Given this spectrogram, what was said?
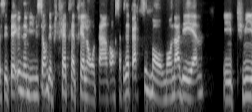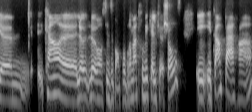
c'était une de mes missions depuis très, très, très longtemps. Donc, ça faisait partie de mon, mon ADN. Et puis, euh, quand euh, là, là, on s'est dit, bon, faut vraiment trouver quelque chose. Et étant parent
